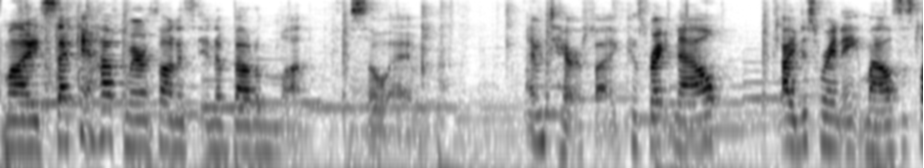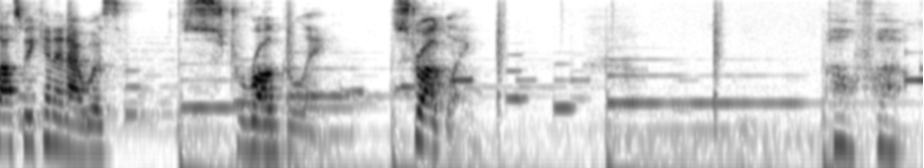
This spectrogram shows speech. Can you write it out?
My second half marathon is in about a month. So I'm I'm terrified because right now I just ran eight miles this last weekend and I was struggling, struggling. Oh fuck.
